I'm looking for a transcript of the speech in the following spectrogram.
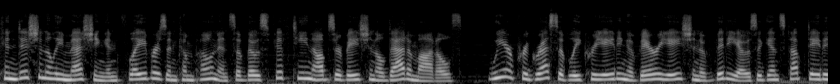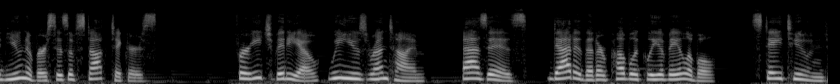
conditionally meshing in flavors and components of those 15 observational data models, we are progressively creating a variation of videos against updated universes of stock tickers. For each video, we use runtime, as is. Data that are publicly available. Stay tuned.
